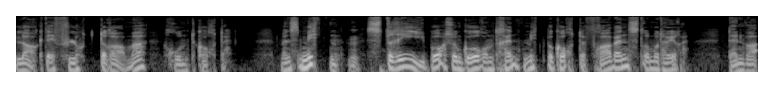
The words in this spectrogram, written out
lagde ei flott ramme rundt kortet. Mens midten, stripa som går omtrent midt på kortet, fra venstre mot høyre, den var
